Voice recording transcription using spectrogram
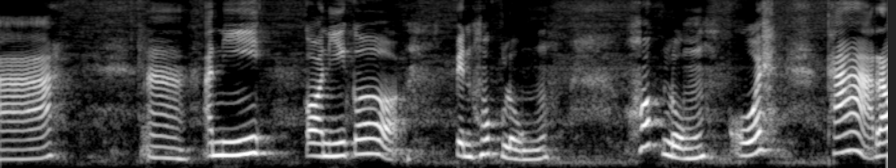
ะอ่าอันนี้กอนี้ก็เป็นฮกหลงฮกหลงโอ้ยถ้าเรา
